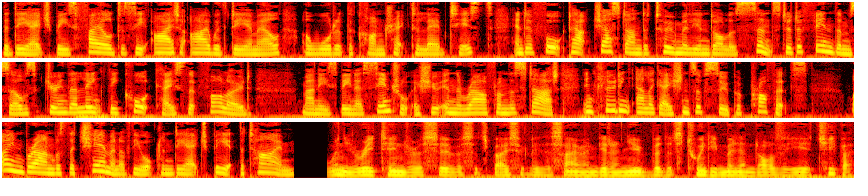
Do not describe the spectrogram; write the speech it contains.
The DHBs failed to see eye to eye with DML, awarded the contract to lab tests, and have forked out just under $2 million since to defend themselves during the lengthy court case that followed. Money's been a central issue in the row from the start, including allegations of super profits. Wayne Brown was the chairman of the Auckland DHB at the time. When you retender a service, it's basically the same and get a new bid that's $20 million a year cheaper.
